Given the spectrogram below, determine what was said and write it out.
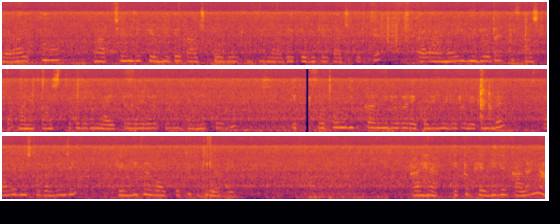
যারা একটু ভাবছেন যে ফেব্রিকের কাজ করব কী লাগে ফেব্রিকের কাজ করতে? তারা আমার এই ভিডিওটা একটু ফার্স্ট মানে ফার্স্ট থেকে যখন লাইভটা হয়ে যাওয়ার পরে ডাউনলোড করব। একটু প্রথম দিককার ভিডিওটা রেকর্ডেড ভিডিওটা দেখে নেবেন। তাহলে বুঝতে পারবেন যে ফেব্রিকের ওয়ার্ক করতে কী লাগে। আর হ্যাঁ একটু ফেব্রিকের কালার না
